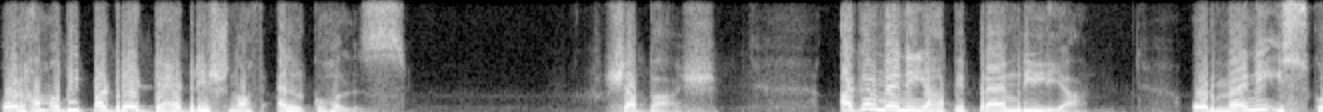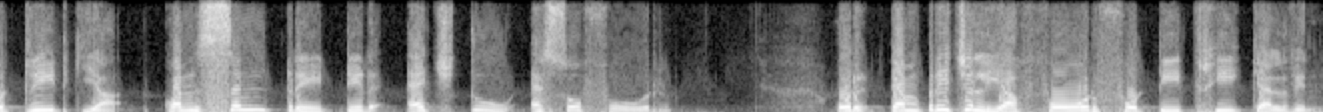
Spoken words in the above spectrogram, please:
और हम अभी पढ़ रहे डेहाइड्रेशन ऑफ़ एल्कोहल्स शाबाश। अगर मैंने यहाँ पे प्राइमरी लिया और मैंने इसको ट्रीट किया कॉन्सेंट्रेटेड H2SO4 और टेम्परेचर लिया 443 kelvin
